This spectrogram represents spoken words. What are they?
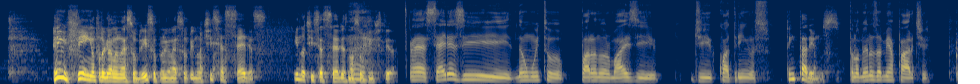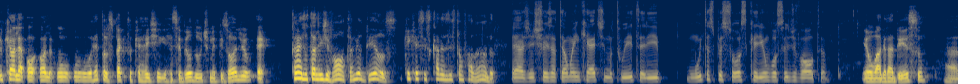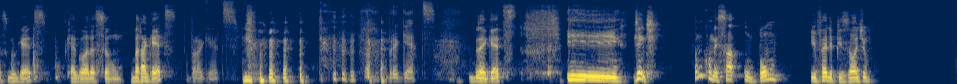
Enfim, o programa não é sobre isso, o programa é sobre notícias sérias. E notícias sérias nosso Ah. ouvinte terá. É, sérias e não muito paranormais e de quadrinhos. Tentaremos. Pelo menos da minha parte. Porque olha, olha, o, o retrospecto que a gente recebeu do último episódio é. Traz o Thales de volta, meu Deus, o que, que esses caras estão falando? É, a gente fez até uma enquete no Twitter e muitas pessoas queriam você de volta. Eu agradeço as Guguettes, que agora são Braguettes, Braguettes. Breguettes. Breguettes. E, gente, vamos começar um bom e velho episódio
